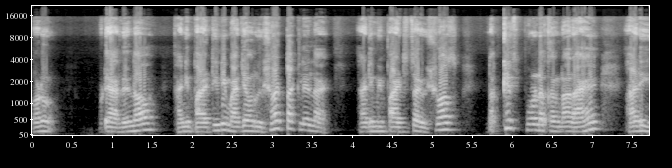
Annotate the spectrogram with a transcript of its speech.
म्हणून पुढे आलेलो आहो. आणि पार्टीने माझ्यावर विश्वास टाकलेला आहे. आणि मी पार्टीचा विश्वास नक्कीच पूर्ण करणार आहे. आणि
